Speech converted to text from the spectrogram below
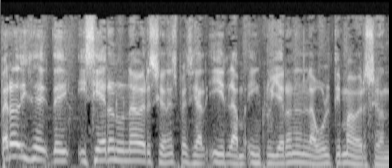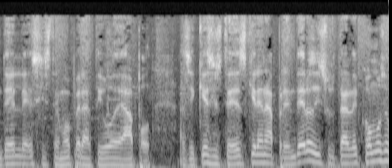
pero dice, de- hicieron una versión especial y la incluyeron en la última versión del eh, sistema operativo de Apple. Así que si ustedes quieren aprender o disfrutar de cómo, se-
